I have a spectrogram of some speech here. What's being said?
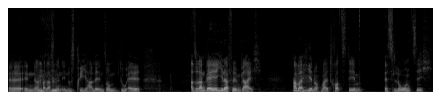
äh, in einer mhm. verlassenen Industriehalle, in so einem Duell. Also dann wäre ja jeder Film gleich. Aber mhm. hier nochmal trotzdem, es lohnt sich,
